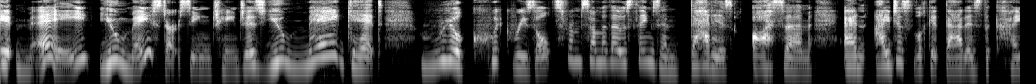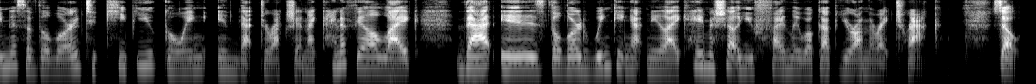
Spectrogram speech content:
it may, you may start seeing changes. You may get real quick results from some of those things, and that is awesome. And I just look at that as the kindness of the Lord to keep you going in that direction. I kind of feel like that is the Lord winking at me, like, hey, Michelle, you finally woke up. You're on the right track. So,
